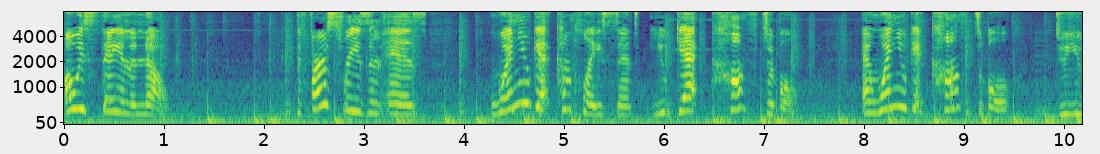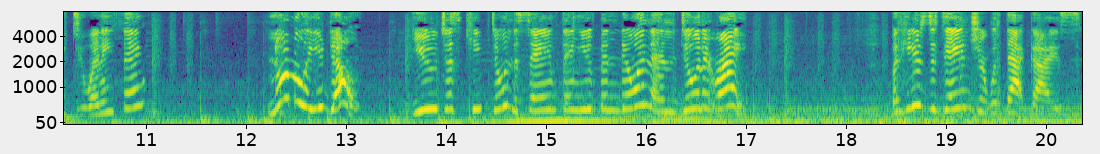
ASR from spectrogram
always stay in the know. The first reason is when you get complacent, you get comfortable. And when you get comfortable, do you do anything? Normally, you don't. You just keep doing the same thing you've been doing and doing it right. But here's the danger with that, guys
